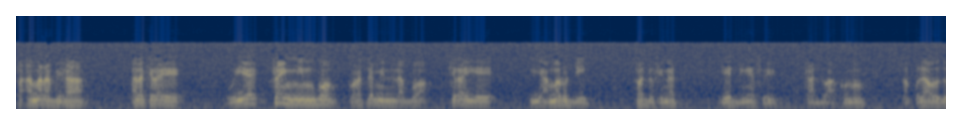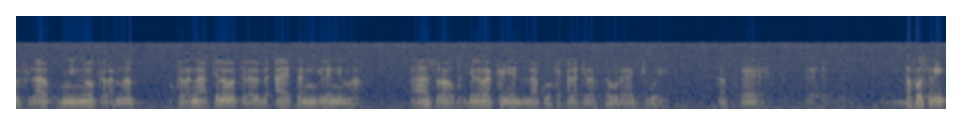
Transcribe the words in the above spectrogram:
fa amara biha ala kira ye u ye fɛn min bɔ kɔrɔtɛ min labɔ kira ye yamaru di fa dofinat u ye dingɛ sen k'a don a kɔnɔ ka kula o fila min n'o kalanna o kalanna kelen o kelen bɛ aya tan ni kelen de ma a y'a sɔrɔ kelen bɛ kaɲɛ dilan k'o kɛ ala kɛra sawuraya cogo ye ka tafo siri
